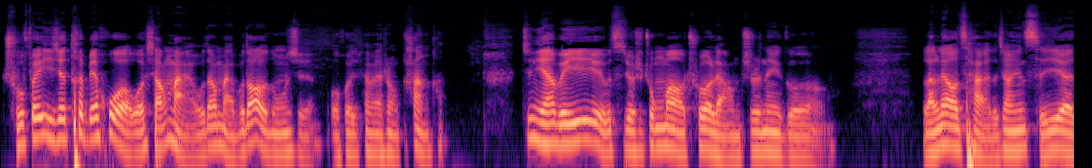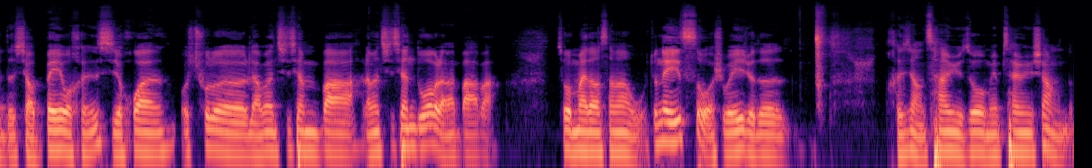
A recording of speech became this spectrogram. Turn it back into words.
除非一些特别货，我想买我但买不到的东西，我会去拍卖上看看。今年唯一有一次就是中贸出了两只那个蓝料彩的江阴瓷业的小杯，我很喜欢，我出了两万七千八，两万七千多吧，两万八吧，最后卖到三万五。就那一次，我是唯一觉得很想参与，最后没参与上的。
